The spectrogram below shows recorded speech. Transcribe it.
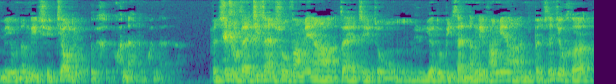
没有能力去交流，会很困难，很困难的。本身你在技战术方面啊，在这种阅读比赛能力方面啊，你本身就和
